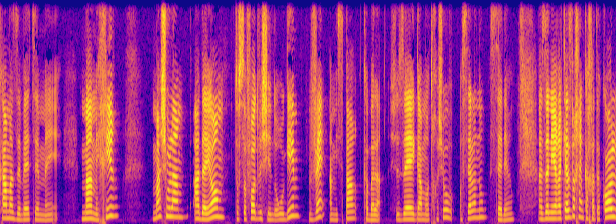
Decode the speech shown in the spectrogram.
כמה זה בעצם, אה, מה המחיר, מה שולם עד היום, תוספות ושדרוגים, והמספר קבלה, שזה גם מאוד חשוב, עושה לנו סדר. אז אני ארכז לכם ככה את הכל.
